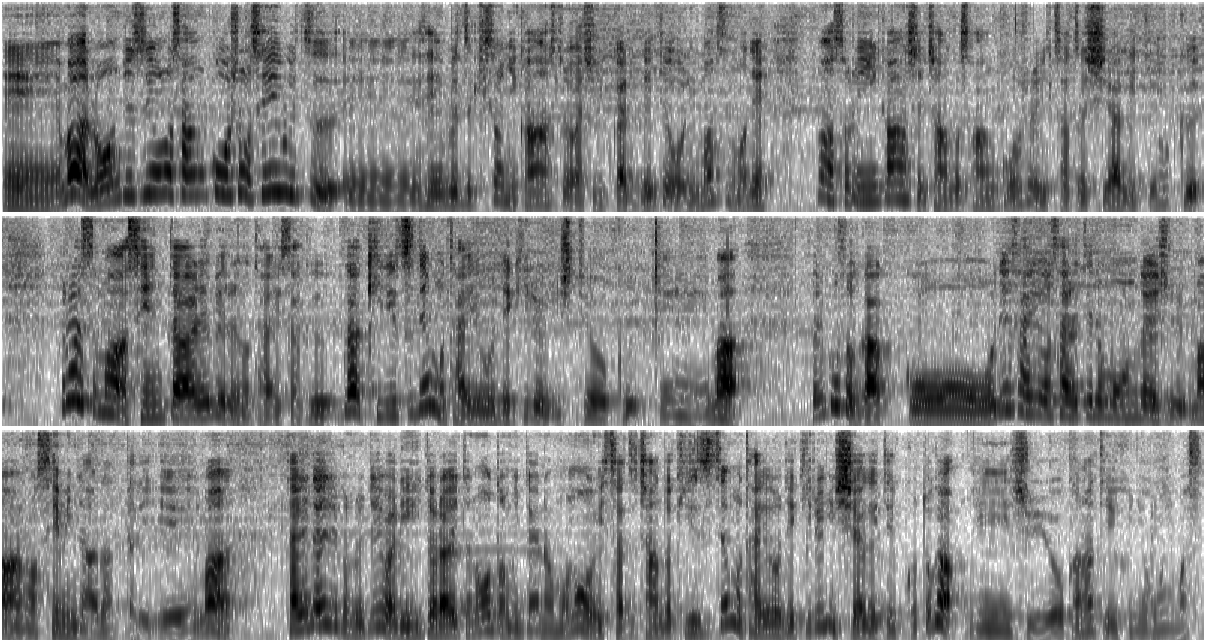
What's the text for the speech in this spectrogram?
えー、まあ、論述用の参考書生物、えー、生物基礎に関してはしっかり出ておりますので、まあ、それに関してちゃんと参考書を1冊仕上げておく。プラスまあセンターレベルの対策が記述でも対応できるようにしておく、えー、まあそれこそ学校で採用されている問題集、まあ、あのセミナーだったり、えー、まあ、大大塾のではリードライトノートみたいなものを一冊ちゃんと記述でも対応できるように仕上げていくことが、え、重要かなというふうに思います。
